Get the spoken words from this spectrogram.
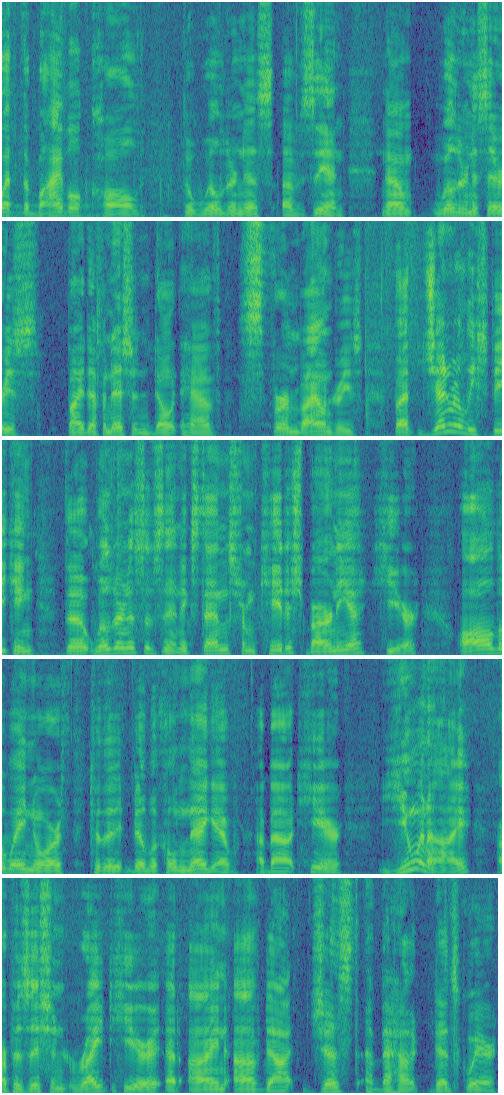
What the Bible called the wilderness of Zin. Now, wilderness areas, by definition, don't have firm boundaries, but generally speaking, the wilderness of Zin extends from Kadesh Barnea here all the way north to the biblical Negev about here. You and I are positioned right here at Ein Avdat, just about dead square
